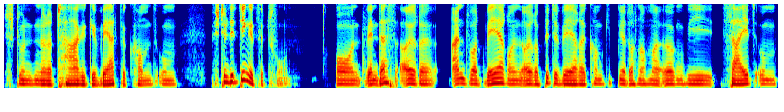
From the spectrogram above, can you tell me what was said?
Stunden oder Tage gewährt bekommt, um bestimmte Dinge zu tun. Und wenn das eure Antwort wäre und eure Bitte wäre, komm, gib mir doch noch mal irgendwie Zeit, um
